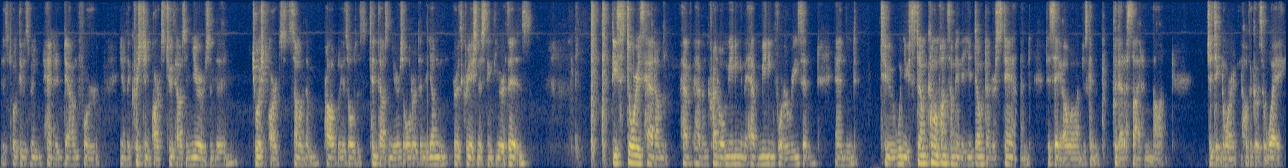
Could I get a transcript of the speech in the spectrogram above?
this book that has been handed down for you know the Christian parts two thousand years, and the Jewish parts, some of them probably as old as ten thousand years older than the young Earth creationists think the Earth is. These stories had um have have incredible meaning and they have meaning for a reason and to when you come upon something that you don't understand to say oh well i'm just going to put that aside and not just ignore it and hope it goes away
